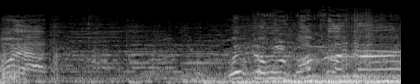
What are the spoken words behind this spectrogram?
Oh yeah. With the loop upside down.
